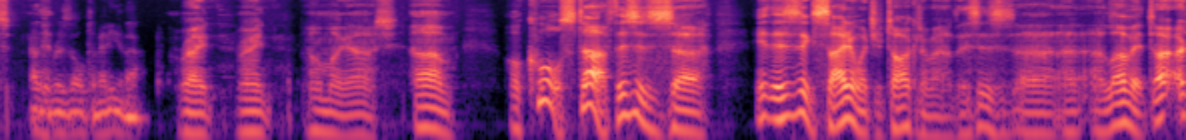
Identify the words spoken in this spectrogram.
it's as a result of any of that. Right, right. Oh my gosh. Um, well, cool stuff. This is uh, this is exciting what you're talking about. This is uh, I love it. Uh,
